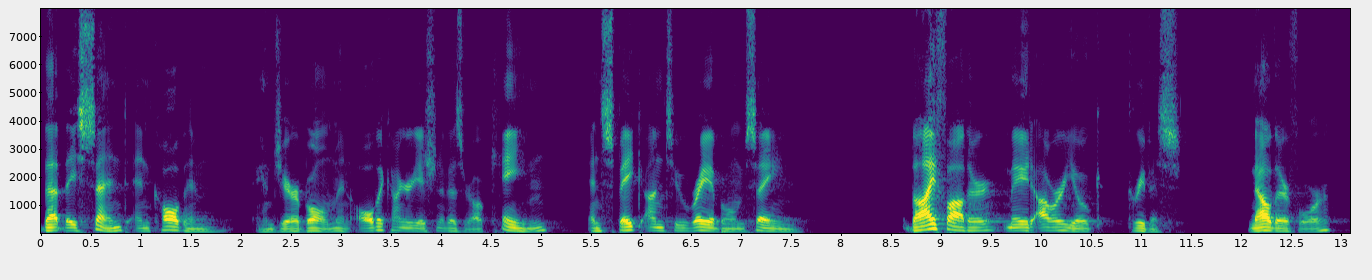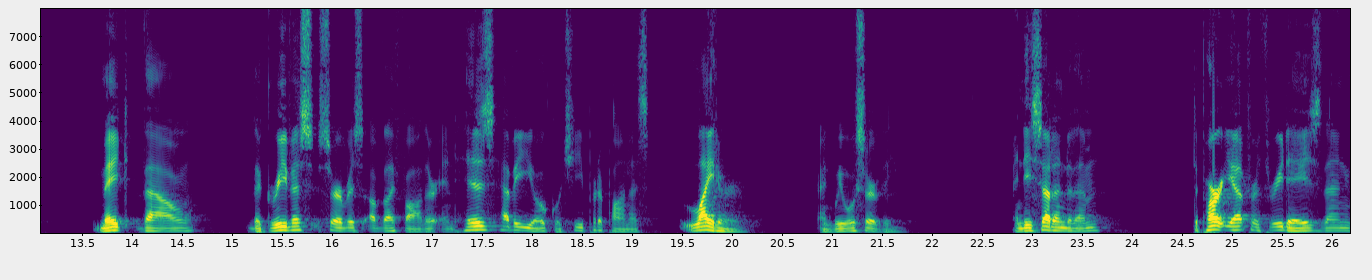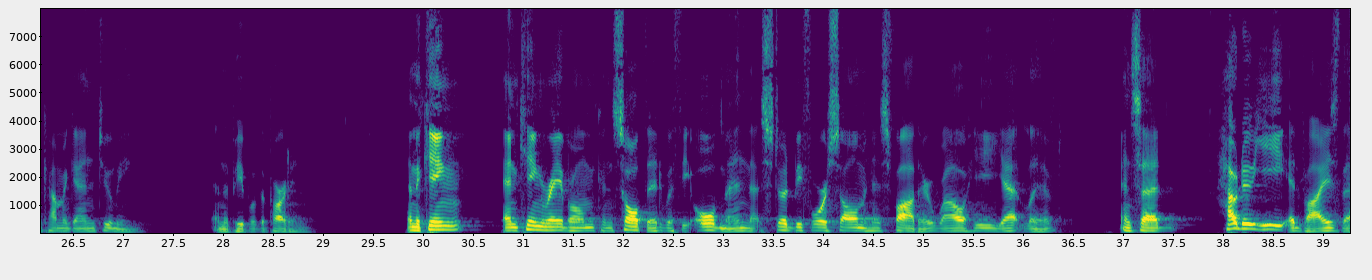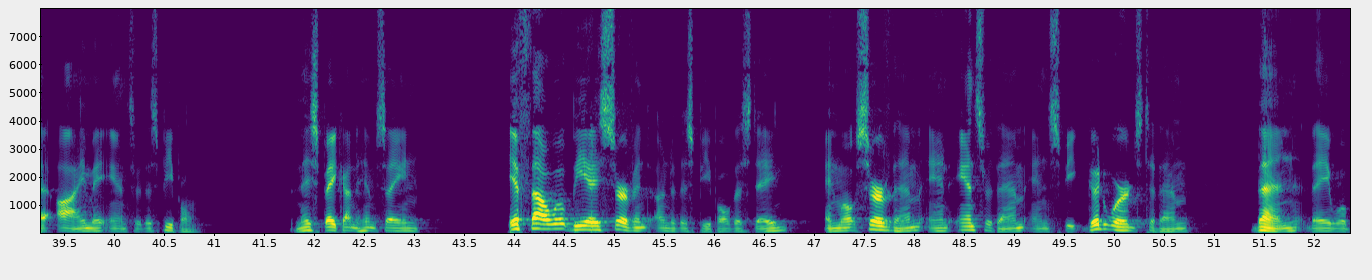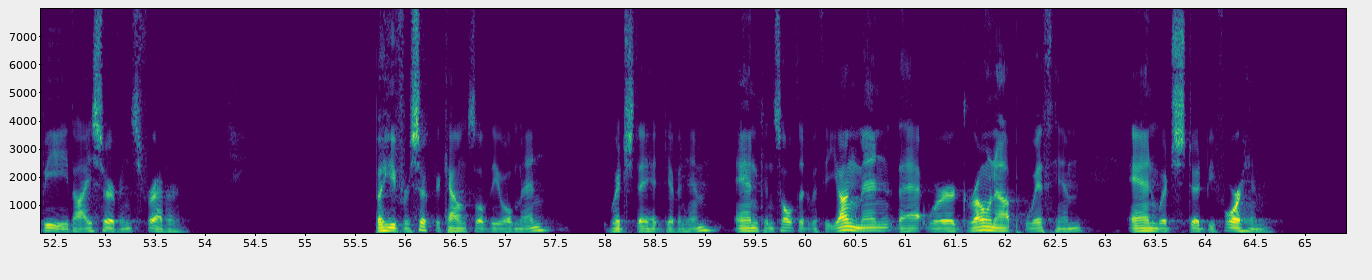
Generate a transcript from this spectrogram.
that they sent and called him. And Jeroboam and all the congregation of Israel came and spake unto Rehoboam, saying, Thy father made our yoke grievous. Now therefore, make thou the grievous service of thy father and his heavy yoke which he put upon us lighter, and we will serve thee. And he said unto them, Depart yet for three days, then come again to me. And the people departed. And the king and King Rehoboam consulted with the old men that stood before Solomon his father while he yet lived, and said, How do ye advise that I may answer this people? And they spake unto him, saying, If thou wilt be a servant unto this people this day, and wilt serve them, and answer them, and speak good words to them, then they will be thy servants forever. But he forsook the counsel of the old men, which they had given him, and consulted with the young men that were grown up with him, and which stood before him.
